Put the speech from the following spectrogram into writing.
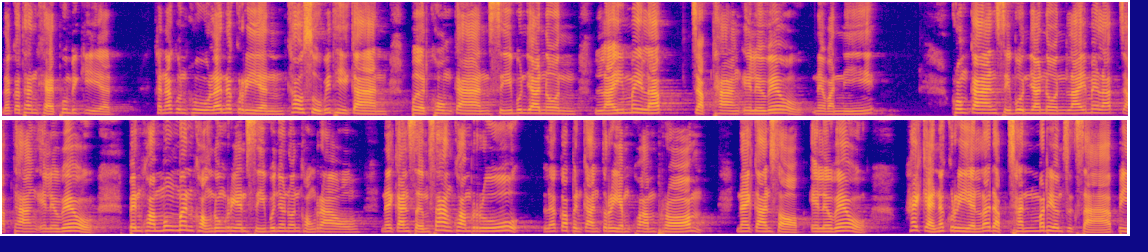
และก็ท่านแขกผู้มีเกียรติ คณะคุณครูและนักเรียนเข้าสู่วิธีการเปิดโครงการสีบุญญานนท์ไลฟ์ไม่รับจับทางเอเลเวลในวันนี้ โครงการสีบุญญานนท์ไลฟ์ไม่รับจับทางเอเลเวลเป็นความมุ่งมั่นของโรงเรียนสีบุญญานนท์ของเรา ในการเสริมสร้างความรู้ และก็เป็นการเตรียมความพร้อมในการสอบเอเลเวล ให้แก่นักเรียนระดับชั้นมัธยมศึกษาปี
